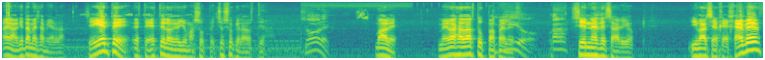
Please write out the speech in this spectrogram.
Venga, quítame esa mierda. Siguiente. Este, este lo veo yo más sospechoso que la hostia. Vale. Me vas a dar tus papeles. Si es necesario. Iván Sergei Jebev.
